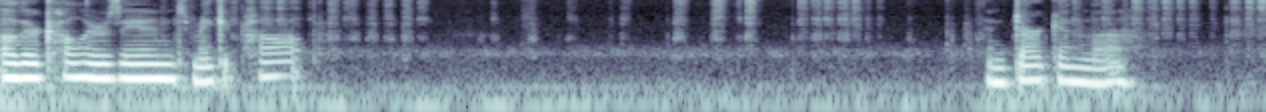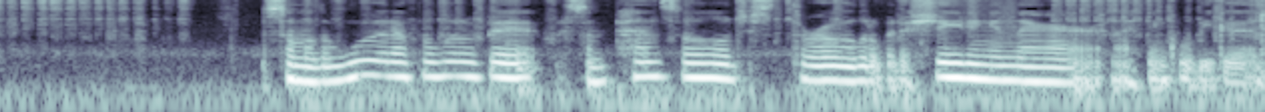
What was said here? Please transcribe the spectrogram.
other colors in to make it pop. And darken the some of the wood up a little bit with some pencil. Just throw a little bit of shading in there and I think we'll be good.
